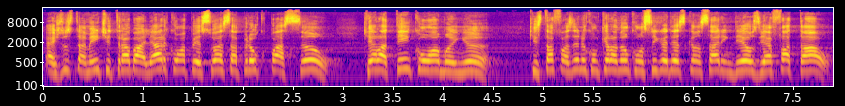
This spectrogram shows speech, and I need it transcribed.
é justamente trabalhar com a pessoa essa preocupação que ela tem com o amanhã, que está fazendo com que ela não consiga descansar em Deus, e é fatal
